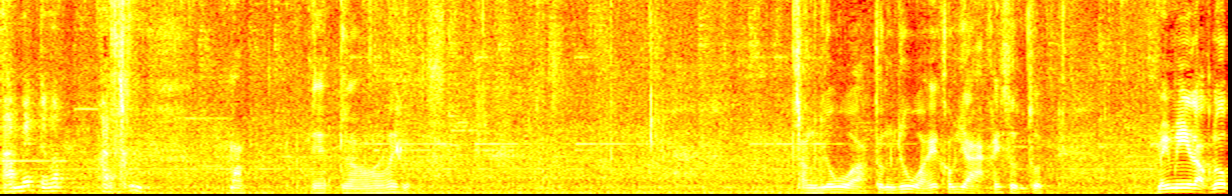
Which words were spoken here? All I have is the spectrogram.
สามเม็ดแต่ว่าผ่านครึ่งมับเรียบร้อยต้องยั่วต้องยั่วให้เขาอยากให้สุดๆ ไม่มีหรอกลูก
